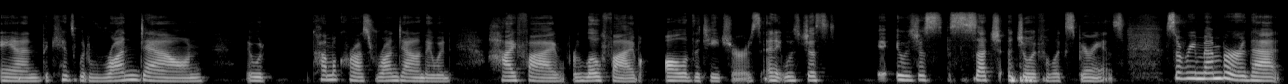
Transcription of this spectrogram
And the kids would run down, they would come across, run down, and they would high five or low five all of the teachers. And it was just, it was just such a joyful experience. So remember that,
